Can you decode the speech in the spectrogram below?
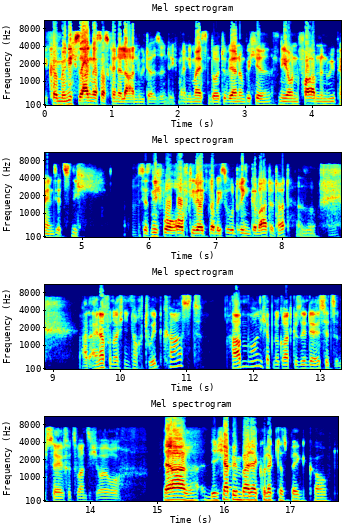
die können mir nicht sagen, dass das keine Ladenhüter sind. Ich meine, die meisten Leute werden irgendwelche neonfarbenen Repaints jetzt nicht. Ist jetzt nicht, worauf die Welt, glaube ich, so dringend gewartet hat. Also. Hat einer von euch nicht noch Twitcast? haben wollen? Ich habe nur gerade gesehen, der ist jetzt im Sale für 20 Euro. Ja, ich habe ihn bei der Collectors Bay gekauft.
